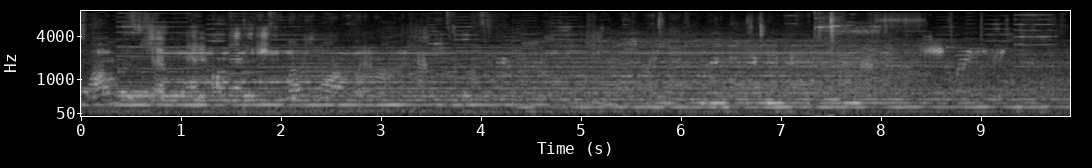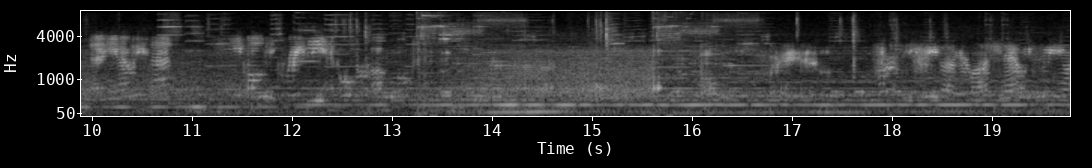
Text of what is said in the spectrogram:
Swallow this chip and it authenticates whether you are whatever account And Called me crazy and over First he feeds on your lunch, now he's feeding on...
